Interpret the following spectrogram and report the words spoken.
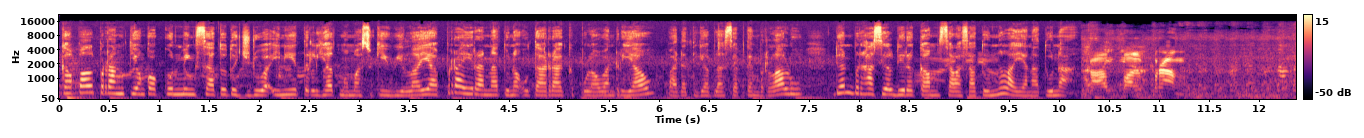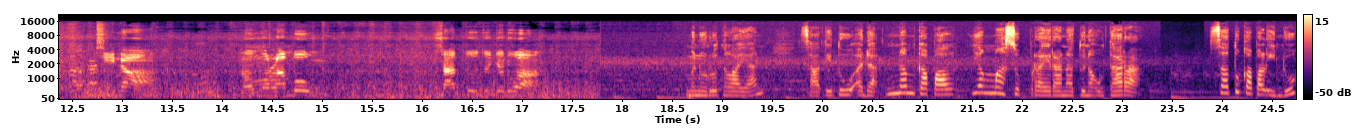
Kapal perang Tiongkok Kunming 172 ini terlihat memasuki wilayah perairan Natuna Utara Kepulauan Riau pada 13 September lalu dan berhasil direkam salah satu nelayan Natuna. Kapal perang Cina nomor lambung 172 Menurut nelayan, saat itu ada enam kapal yang masuk perairan Natuna Utara satu kapal induk,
